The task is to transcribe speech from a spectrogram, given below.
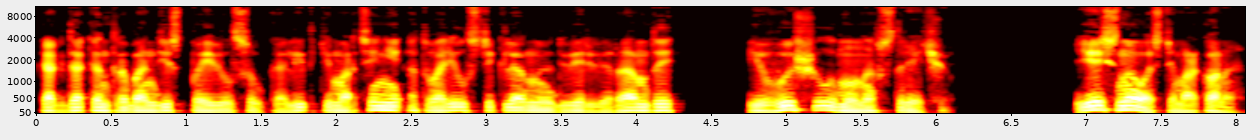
Когда контрабандист появился у калитки, Мартини отворил стеклянную дверь веранды и вышел ему навстречу. Есть новости, Марконе.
